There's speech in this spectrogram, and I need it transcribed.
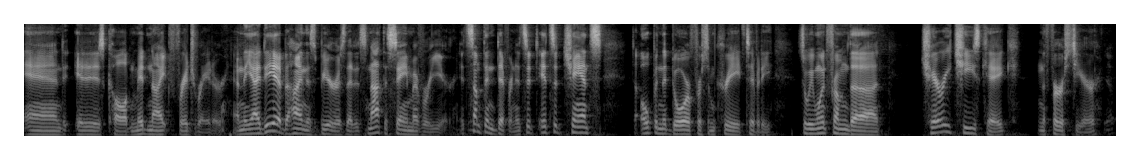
and it is called Midnight Fridge Raider. And the idea behind this beer is that it's not the same every year. It's something different. It's a, it's a chance to open the door for some creativity. So we went from the cherry cheesecake in the first year. Yep.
